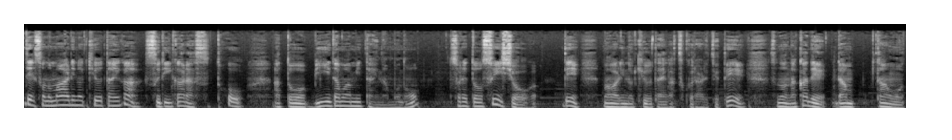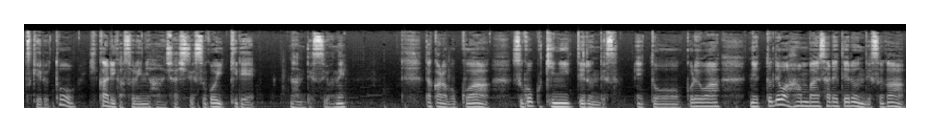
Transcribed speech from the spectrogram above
で、その周りの球体がすりガラスと、あと、ビー玉みたいなもの、それと水晶で周りの球体が作られてて、その中でランタンをつけると、光がそれに反射してすごい綺麗なんですよね。だから僕はすごく気に入ってるんです。えっと、これはネットでは販売されてるんですが、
